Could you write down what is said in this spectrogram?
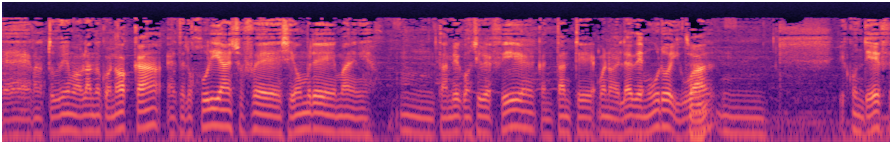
Eh, cuando estuvimos hablando con Oscar, el de Lujuria, eso fue ese hombre, madre mía. Mm, también con Silver Field, cantante, bueno, el de Muro, igual. mm, es con DF,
